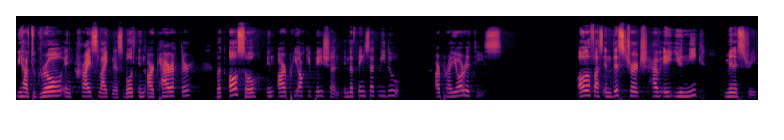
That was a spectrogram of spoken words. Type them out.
We have to grow in Christ likeness, both in our character, but also in our preoccupation, in the things that we do, our priorities. All of us in this church have a unique ministry.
